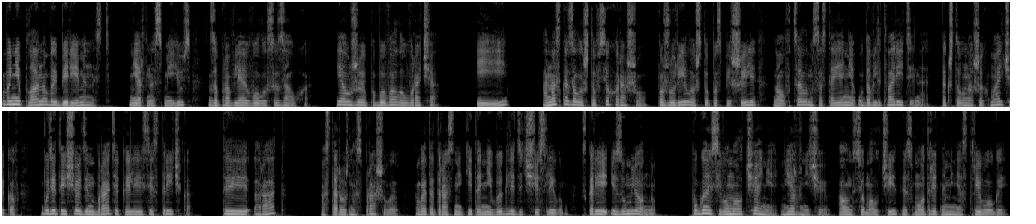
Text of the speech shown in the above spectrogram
«Внеплановая беременность», — нервно смеюсь, заправляю волосы за ухо. «Я уже побывала у врача». «И?» Она сказала, что все хорошо, пожурила, что поспешили, но в целом состояние удовлетворительное, так что у наших мальчиков будет еще один братик или сестричка. «Ты рад?» Осторожно спрашиваю. В этот раз Никита не выглядит счастливым, скорее изумленным. Пугаюсь его молчания, нервничаю, а он все молчит и смотрит на меня с тревогой.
